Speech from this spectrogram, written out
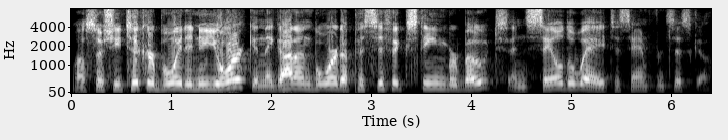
Well, so she took her boy to New York and they got on board a Pacific steamer boat and sailed away to San Francisco.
